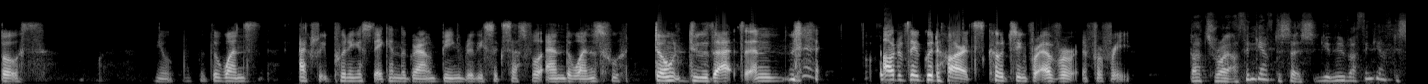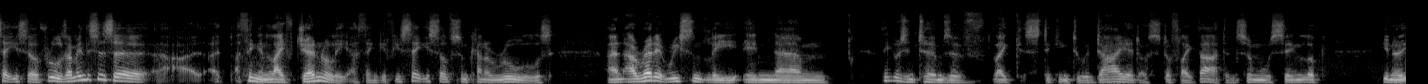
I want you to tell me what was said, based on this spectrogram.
both. You know, the ones actually putting a stake in the ground being really successful, and the ones who don't do that and out of their good hearts coaching forever for free. That's right. I think you have to set. You know, I think you have to set yourself rules. I mean, this is a, a, a thing in life generally. I think if you set yourself some kind of rules, and I read it recently in. Um, I think it was in terms of like sticking to a diet or stuff like that. And someone was saying, look, you know,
